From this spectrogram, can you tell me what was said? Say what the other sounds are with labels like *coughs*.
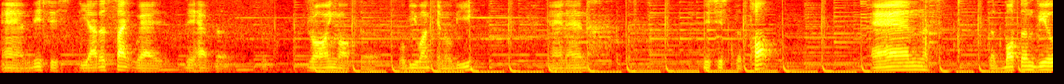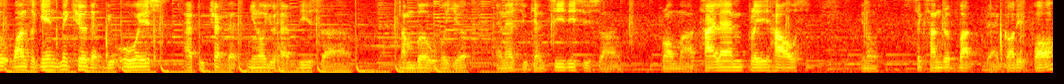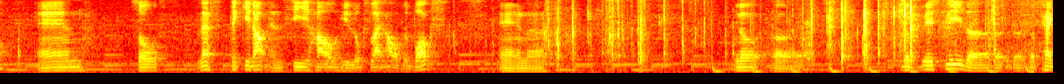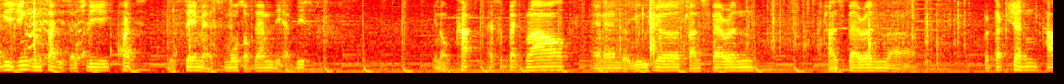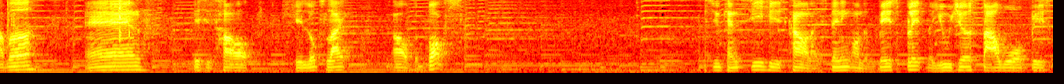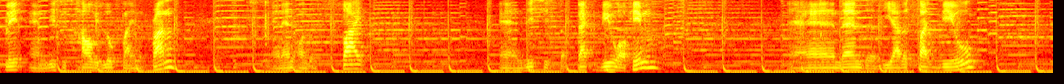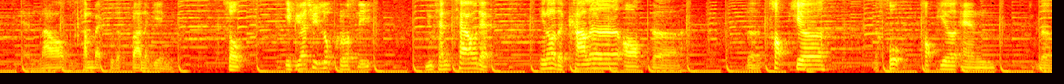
And this is the other side where they have the, the drawing of the Obi-Wan Kenobi. And then this is the top. And the bottom view once again make sure that you always have to check that you know you have this uh, number over here. And as you can see this is uh, from uh, Thailand Playhouse you know 600 baht that I got it for. And so let's take it out and see how it looks like out of the box. And uh, you know uh, the, basically the, the, the, the packaging inside is actually quite the same as most of them. They have this you know cut as a background and then the usual transparent transparent uh, protection cover and this is how it looks like out of the box. As you can see he's kind of like standing on the base plate the usual Star Wars base plate and this is how it looks like in the front. And then on the side and this is the back view of him. And then the, the other side view now we come back to the front again. So if you actually look closely you can tell that you know the color of the the top here the hook top here and the,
